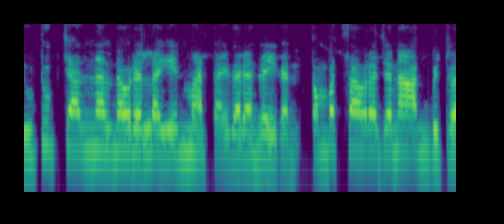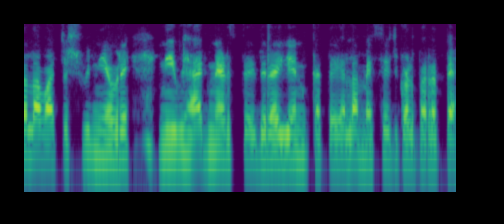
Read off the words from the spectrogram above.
ಯೂಟ್ಯೂಬ್ ಚಾನಲ್ನವರೆಲ್ಲ ಏನು ಮಾಡ್ತಾ ಇದ್ದಾರೆ ಅಂದ್ರೆ ಈಗ ತೊಂಬತ್ತು ಸಾವಿರ ಜನ ಆಗ್ಬಿಟ್ರಲ್ಲ ವಾಚಸ್ವಿನಿ ಅವರೇ ನೀವು ಹೇಗೆ ನಡೆಸ್ತಾ ಇದ್ದೀರಾ, ಏನು ಕತೆ, ಎಲ್ಲ ಮೆಸೇಜ್ಗಳು ಬರುತ್ತೆ.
